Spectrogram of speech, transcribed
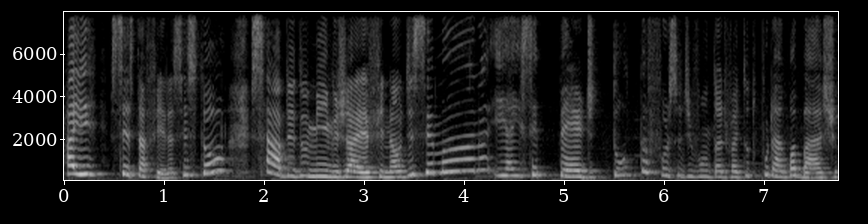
Aí, sexta-feira, sextou, sábado e domingo já é final de semana e aí você perde toda a força de vontade, vai tudo por água abaixo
